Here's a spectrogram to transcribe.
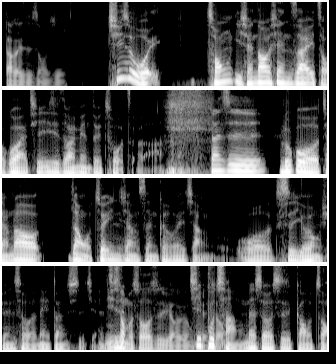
大概是什么事？其实我从以前到现在一走过来，其实一直都在面对挫折啦。但是如果讲到让我最印象深刻，会讲我是游泳选手的那段时间。你什么时候是游泳？其实不。长，那时候是高中。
